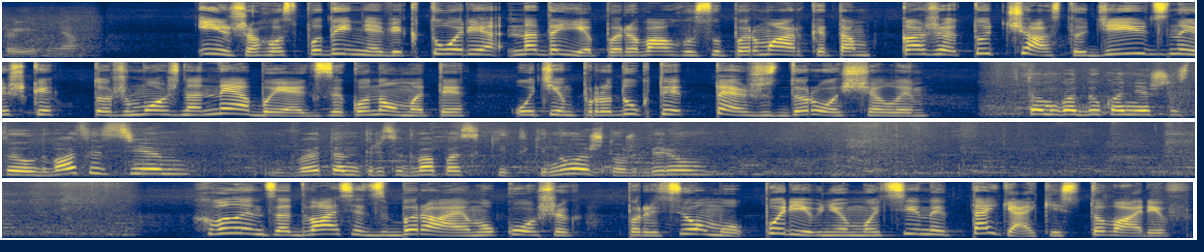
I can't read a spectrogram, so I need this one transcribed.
гривня. Інша господиня Вікторія надає перевагу супермаркетам. Каже, тут часто діють знижки, тож можна неабияк зекономити. Утім, продукти теж здорожчали. В том году, конечно, стоил 27, в этом 32 по скидке. Ну а что ж, берем. Хвилин за 20 збираємо кошик. При цьому порівнюємо ціни та якість товарів.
